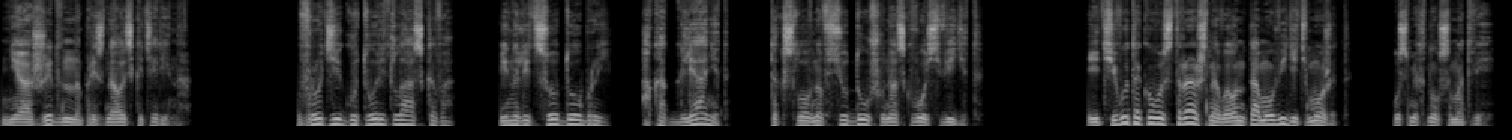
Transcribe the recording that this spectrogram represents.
неожиданно призналась Катерина. Вроде и гуторит ласково, и на лицо добрый, а как глянет, так словно всю душу насквозь видит. И чего такого страшного он там увидеть может? усмехнулся Матвей.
